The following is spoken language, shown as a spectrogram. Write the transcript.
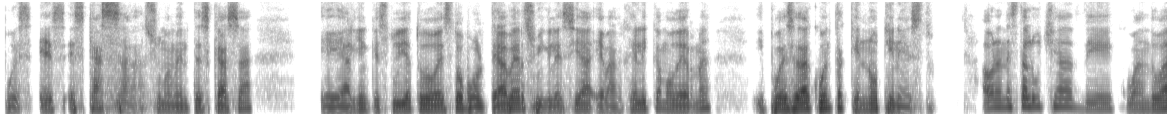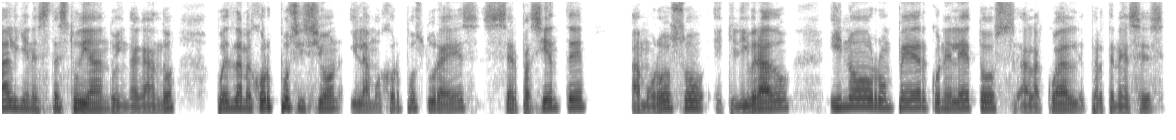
pues es escasa, sumamente escasa, eh, alguien que estudia todo esto voltea a ver su iglesia evangélica moderna y pues se da cuenta que no tiene esto. Ahora, en esta lucha de cuando alguien está estudiando, indagando, pues la mejor posición y la mejor postura es ser paciente, amoroso, equilibrado y no romper con el etos a la cual perteneces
